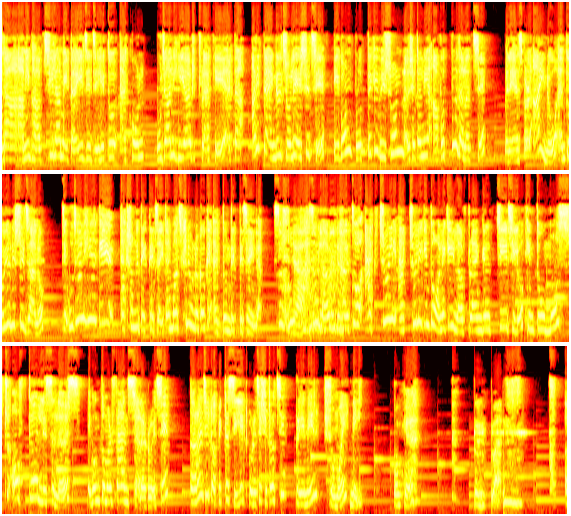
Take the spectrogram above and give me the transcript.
না আমি ভাবছিলাম এটাই যে যেহেতু এখন উজান হিয়ার ট্র্যাকে একটা আরেকটা অ্যাঙ্গেল চলে এসেছে এবং প্রত্যেকে ভীষণ সেটা নিয়ে আপত্তিও জানাচ্ছে। মানে অ্যাজ পার আই নো তুমিও নিশ্চয়ই জানো যে উজান হিয়াকে একসঙ্গে দেখতে চাই তার মাঝখানে অন্য কাউকে একদম দেখতে চাই না। Actually, actually কিন্তু অনেকেই লাভ ট্রায়াঙ্গেল চেয়েছিল কিন্তু মোস্ট অফ দ্য লিসনার্স এবং তোমার ফ্যান্স যারা রয়েছে তারা যে টপিকটা সিলেক্ট করেছে সেটা হচ্ছে প্রেমের সময় নেই। ওকে। গুড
